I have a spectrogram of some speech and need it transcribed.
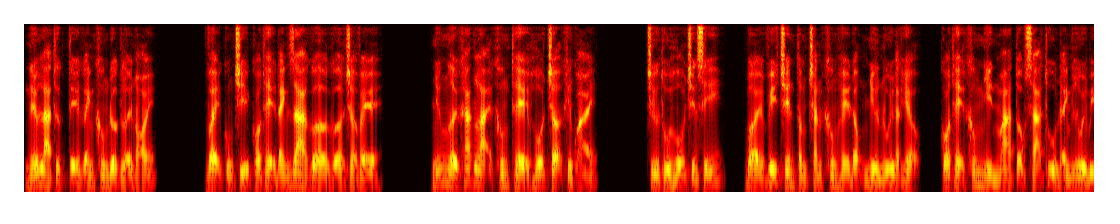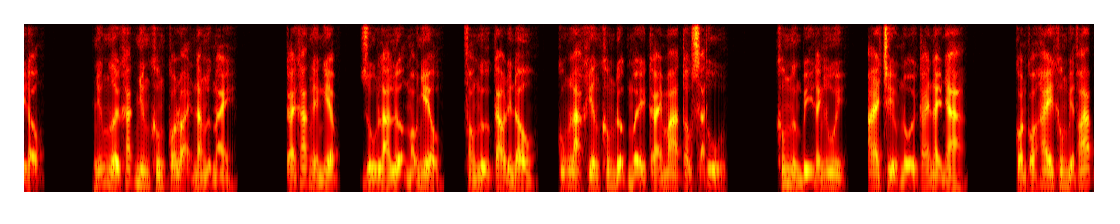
nếu là thực tế gánh không được lời nói. Vậy cũng chỉ có thể đánh ra gg trở về. Những người khác lại không thể hỗ trợ khiên quái trừ thủ hộ chiến sĩ, bởi vì trên tấm chắn không hề động như núi đặc hiệu, có thể không nhìn ma tộc xạ thủ đánh lui bị động. Những người khác nhưng không có loại năng lực này. Cái khác nghề nghiệp, dù là lượng máu nhiều, phòng ngự cao đến đâu, cũng là khiêng không được mấy cái ma tộc xạ thủ. Không ngừng bị đánh lui, ai chịu nổi cái này nha? Còn có hay không biện pháp,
